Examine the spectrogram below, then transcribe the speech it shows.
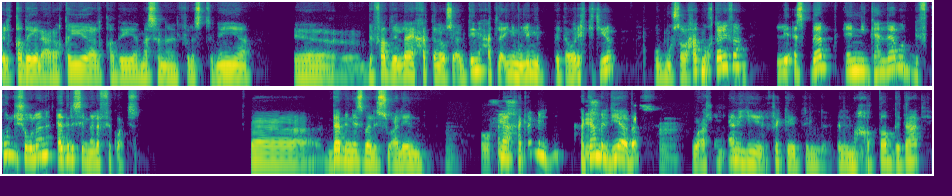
القضية العراقية القضية مثلا الفلسطينية آه، بفضل الله حتى لو سألتني هتلاقيني ملم بتواريخ كتيرة وبمصطلحات مختلفة لأسباب اني كان لابد في كل شغلانة أدرس الملف كويس. فده بالنسبة للسؤالين. وفي أنا هكمل هكمل دقيقة بس. وعشان أنهي فكرة ال- المحطات بتاعتي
